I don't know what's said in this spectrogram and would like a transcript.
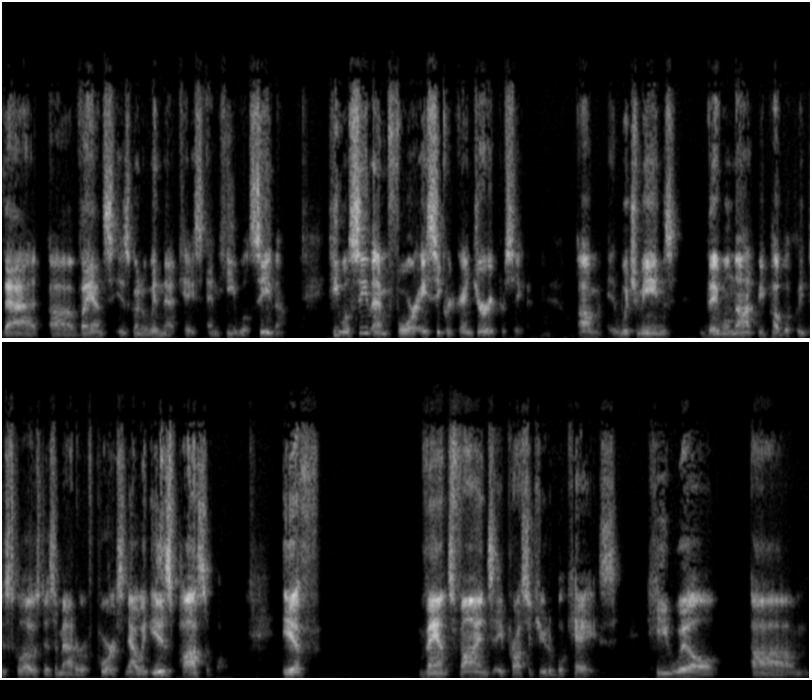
that uh, Vance is going to win that case and he will see them. He will see them for a secret grand jury proceeding, um, which means they will not be publicly disclosed as a matter of course. Now, it is possible if Vance finds a prosecutable case, he will, um,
